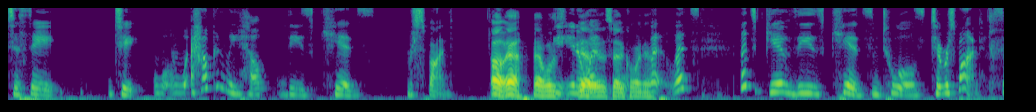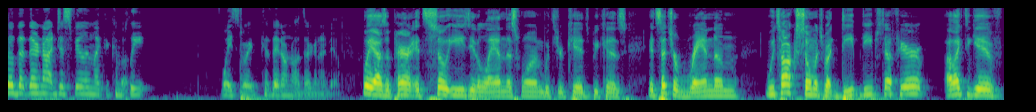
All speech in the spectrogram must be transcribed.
to say, to, how can we help these kids respond? Oh yeah, yeah. Well, you, you know yeah, what, the other side of the coin. Yeah. let, let's let's give these kids some tools to respond so that they're not just feeling like a uh, complete wasteoid because they don't know what they're gonna do Well, yeah, as a parent, it's so easy to land this one with your kids because it's such a random. We talk so much about deep, deep stuff here. I like to give,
